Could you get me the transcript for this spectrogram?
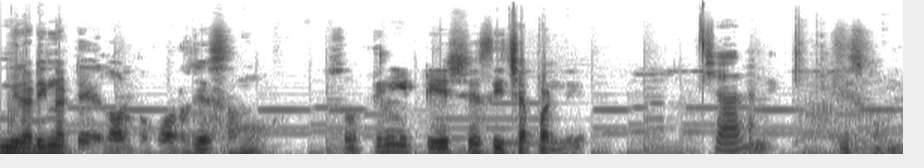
మీరు అడిగినట్టే లాలీపాప్ ఆర్డర్ చేస్తాము. సో తిని టేస్ట్ చేసి చెప్పండి. షూర్ అండి తీసుకోండి.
